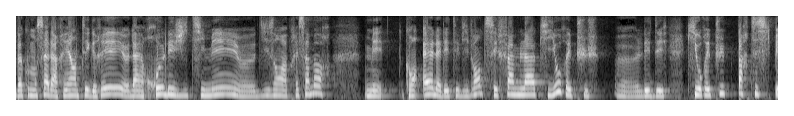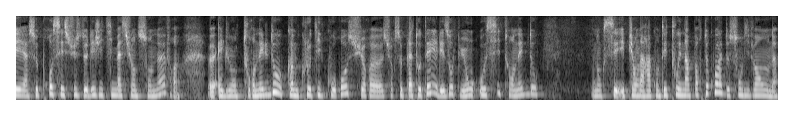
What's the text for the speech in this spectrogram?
va commencer à la réintégrer, euh, la relégitimer euh, dix ans après sa mort. Mais quand elle, elle était vivante, ces femmes-là qui auraient pu euh, l'aider, qui auraient pu participer à ce processus de légitimation de son œuvre, euh, elles lui ont tourné le dos, comme Clotilde Courreau sur, euh, sur ce plateau télé, et les autres lui ont aussi tourné le dos. Donc c'est et puis on a raconté tout et n'importe quoi de son vivant. On a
